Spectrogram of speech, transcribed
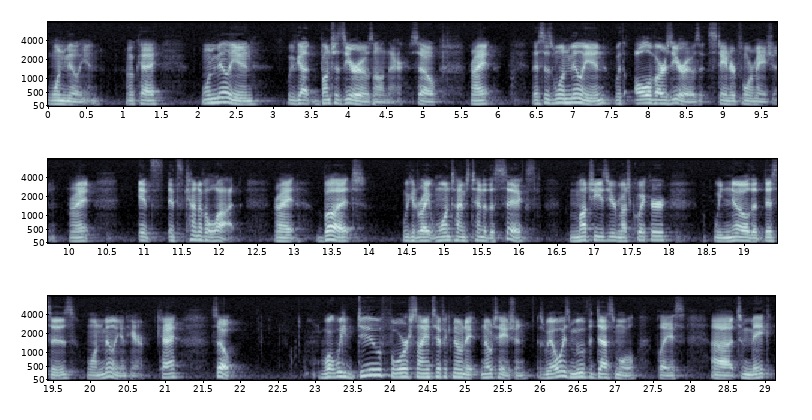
1 million, okay? 1 million, we've got a bunch of zeros on there, so, right? This is 1 million with all of our zeros at standard formation, right? It's, it's kind of a lot, right? But we could write 1 times 10 to the 6th, much easier, much quicker. We know that this is 1 million here, okay? So what we do for scientific notation is we always move the decimal place uh, to make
